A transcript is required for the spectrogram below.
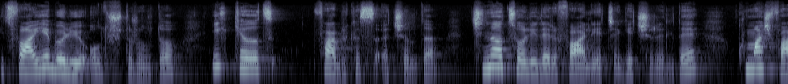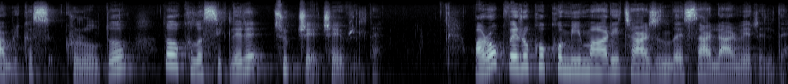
itfaiye bölüğü oluşturuldu, ilk kağıt fabrikası açıldı, Çin'e atölyeleri faaliyete geçirildi, kumaş fabrikası kuruldu, Doğu klasikleri Türkçe'ye çevrildi. Barok ve Rokoko mimari tarzında eserler verildi.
